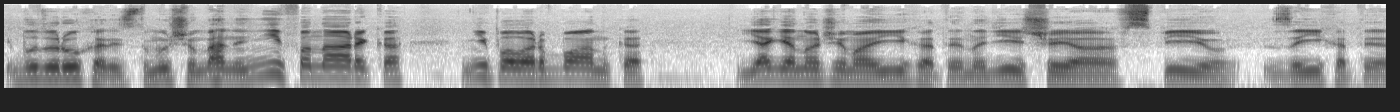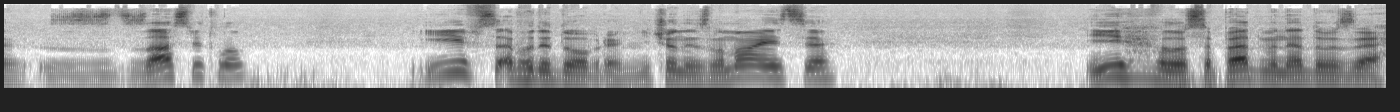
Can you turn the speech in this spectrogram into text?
і буду рухатись, тому що в мене ні фонарика, ні павербанка. Як я ночі маю їхати? Надіюсь, що я вспію заїхати з- засвітло. І все буде добре, нічого не зламається. І велосипед мене довезе.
